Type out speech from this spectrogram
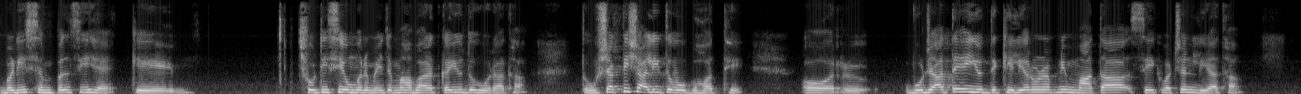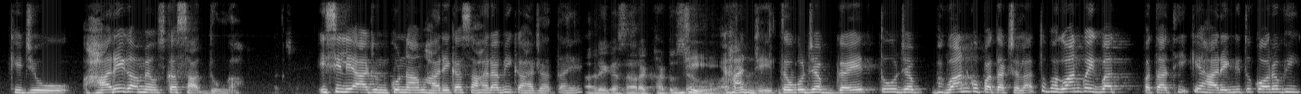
बड़ी सिंपल सी है कि छोटी सी उम्र में जब महाभारत का युद्ध हो रहा था तो शक्तिशाली तो वो बहुत थे। और वो जाते हैं युद्ध के लिए और उन्होंने अपनी माता से एक वचन लिया था कि जो हारेगा मैं उसका साथ दूँगा। इसीलिए आज उनको नाम हारे का सहारा भी कहा जाता है। हारे का सहारा खाटू जी हाँ जी तो वो जब गए तो जब भगवान को पता चला तो भगवान को एक बात पता थी कि हारेंगे तो कौरव ही।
